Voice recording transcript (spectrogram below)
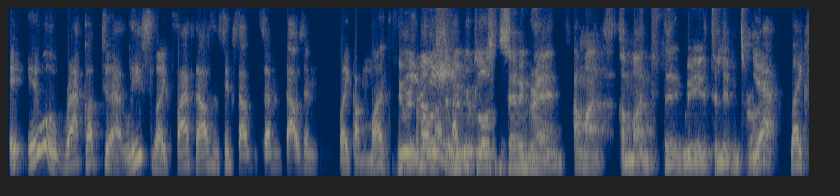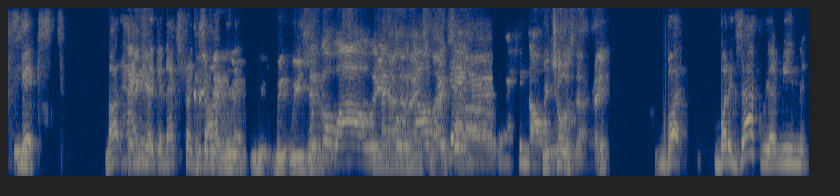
it, it will rack up to at least like 5,000, 6,000, 7,000 like a month. we were close. To, we were close to seven grand A month. a month that we needed to live in Toronto. Yeah, like fixed. Not having again- like an extra And chocolate. again, we, we, we, We lived- go wow, We, we like had a nice out for dinner. You know. we chose that, right? but but exactly i mean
